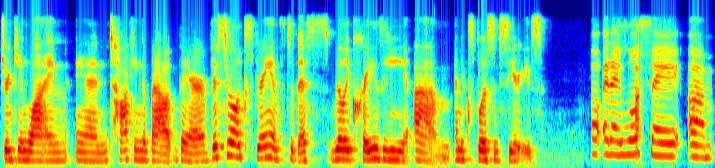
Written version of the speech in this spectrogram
drinking wine and talking about their visceral experience to this really crazy um, and explosive series. Oh, and I will say, um,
